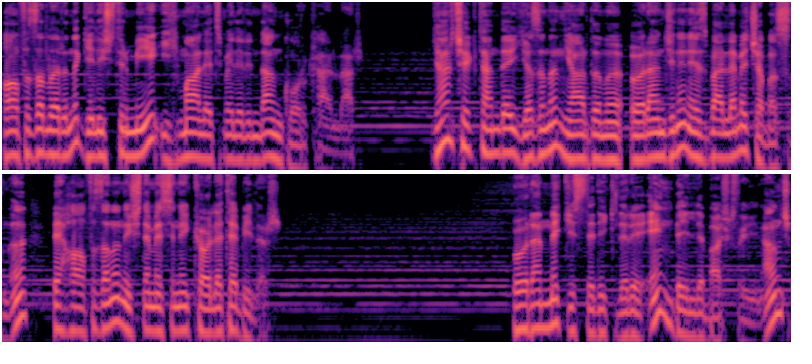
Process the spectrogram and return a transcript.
hafızalarını geliştirmeyi ihmal etmelerinden korkarlar. Gerçekten de yazının yardımı öğrencinin ezberleme çabasını ve hafızanın işlemesini körletebilir. Öğrenmek istedikleri en belli başlı inanç,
